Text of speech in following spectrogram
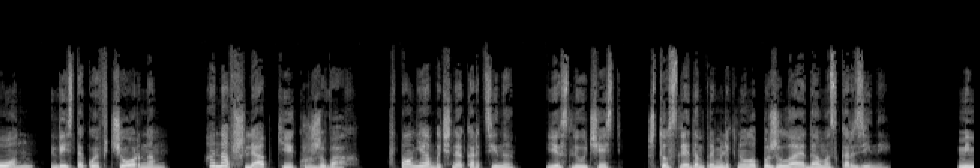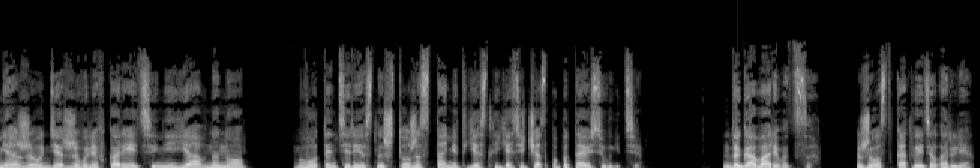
Он, весь такой в черном, она в шляпке и кружевах. Вполне обычная картина, если учесть, что следом промелькнула пожилая дама с корзиной. Меня же удерживали в карете, неявно, но... Вот интересно, что же станет, если я сейчас попытаюсь выйти? «Договариваться», — жестко ответил Орле.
